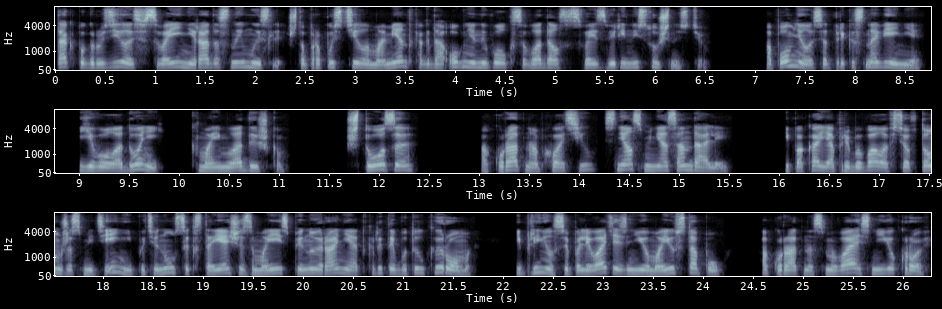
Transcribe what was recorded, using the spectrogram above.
Так погрузилась в свои нерадостные мысли, что пропустила момент, когда огненный волк совладал со своей звериной сущностью. Опомнилась от прикосновения его ладоней к моим лодыжкам. Что за... Аккуратно обхватил, снял с меня сандалии. И пока я пребывала все в том же смятении, потянулся к стоящей за моей спиной ранее открытой бутылкой рома и принялся поливать из нее мою стопу, аккуратно смывая с нее кровь,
